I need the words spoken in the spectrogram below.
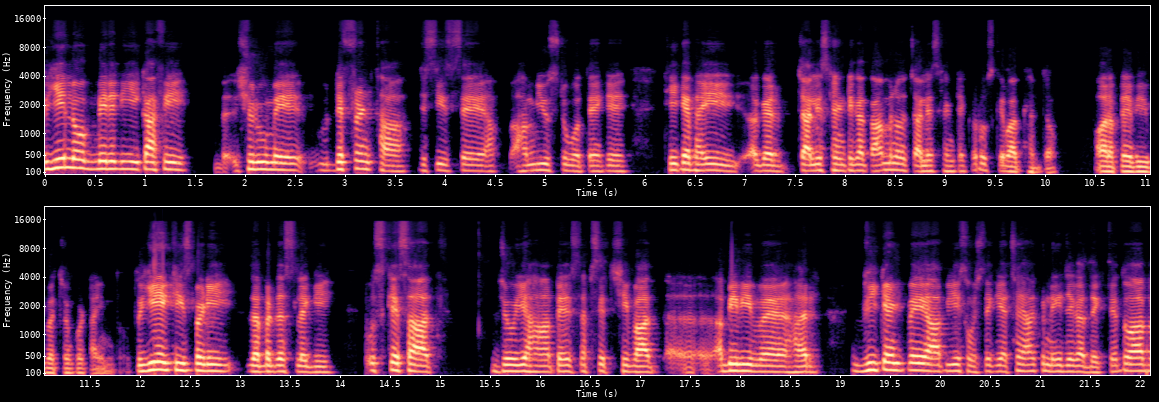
تو یہ لوگ میرے لیے کافی شروع میں ڈفرینٹ تھا، جس چیز سے ہم یوز ٹو ہوتے ہیں کہ ٹھیک ہے بھائی، اگر چالیس گھنٹے کا کام ہے تو چالیس گھنٹے کرو، اس کے بعد گھر جاؤ اور اپنے بھی بچوں کو ٹائم دو۔ تو یہ ایک چیز بڑی زبردست لگی۔ اس کے ساتھ جو یہاں پہ سب سے اچھی بات ابھی بھی میں ہر ویکینڈ پہ آپ یہ سوچتے کہ اچھا یار کوئی نئی جگہ دیکھتے تو آپ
